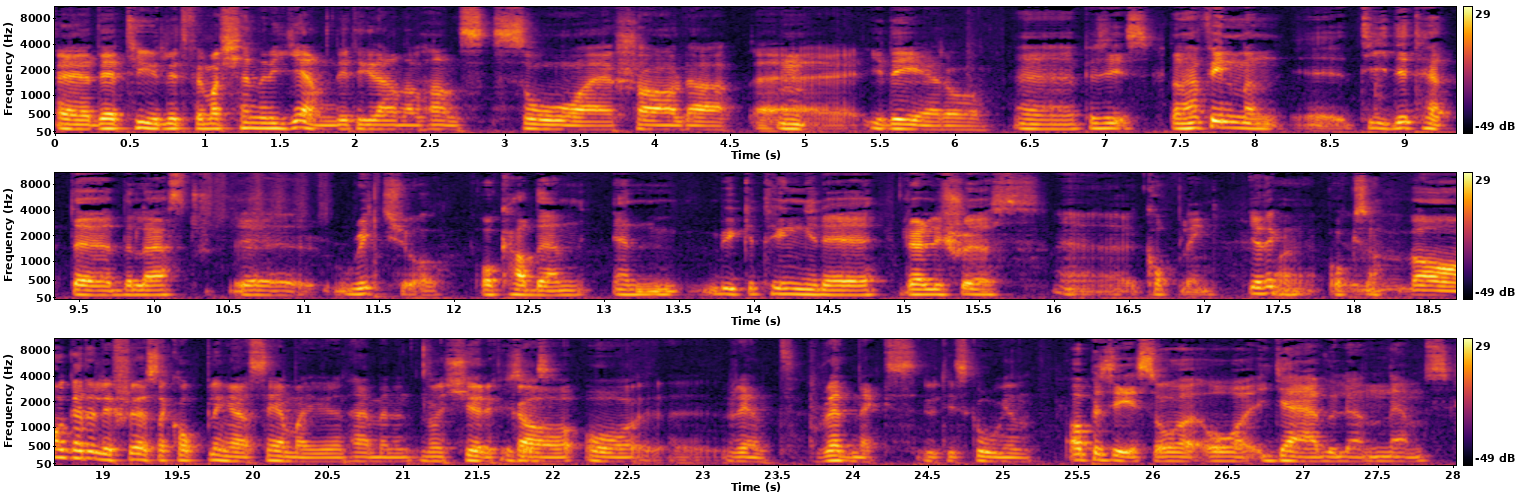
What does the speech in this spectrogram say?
Eh, det är tydligt för man känner igen lite grann av hans så eh, skörda eh, Mm. idéer och... Eh, precis. Den här filmen eh, tidigt hette The Last eh, Ritual. Och hade en, en mycket tyngre religiös koppling Ja, det, också. vaga religiösa kopplingar ser man ju i den här med någon kyrka och, och rent rednecks ute i skogen. Ja, precis. Och, och djävulen nämns.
